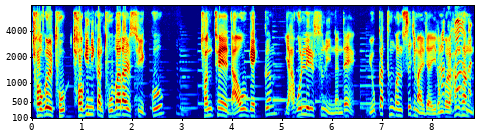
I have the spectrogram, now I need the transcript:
적을 도, 적이니까 도발할 수 있고 음. 전투에 나오게끔 약 올릴 수는 있는데 욕 같은 건 쓰지 말자 이런 아, 걸 항상 맞지.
